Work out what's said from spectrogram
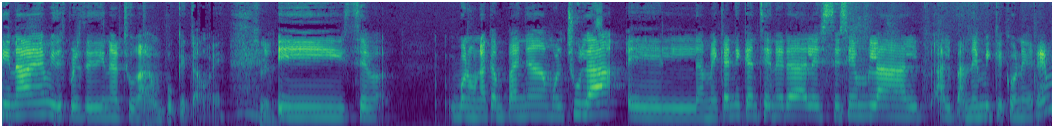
dinàvem i després de dinar jugàvem un poquet també. Sí. I se, bueno, una campanya molt xula. La mecànica en general se sembla al, al pandèmic que coneguem,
